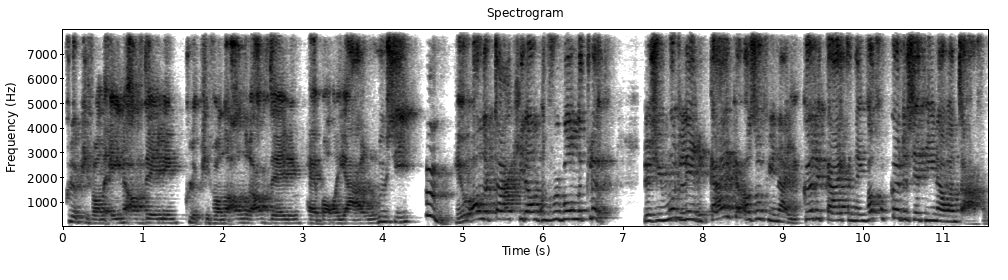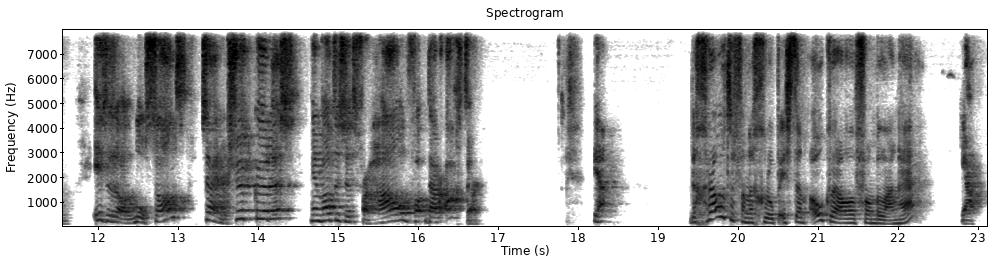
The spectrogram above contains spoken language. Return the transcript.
clubje van de ene afdeling, clubje van de andere afdeling, hebben al jaren ruzie. Hm, heel ander taakje dan een verbonden club. Dus je moet leren kijken alsof je naar je kudde kijkt en denkt, wat voor kudde zit hier nou aan tafel? Is het al los zand? Zijn er subkuddes? En wat is het verhaal daarachter? Ja, de grootte van de groep is dan ook wel van belang, hè? Ja,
